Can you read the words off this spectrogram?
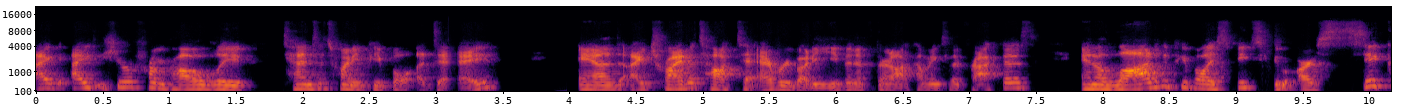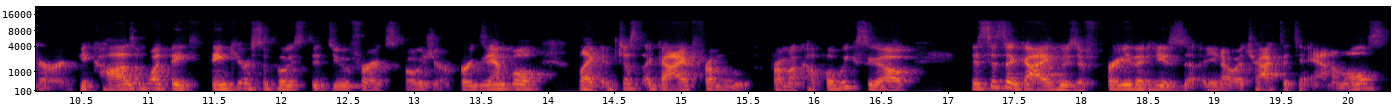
I, I hear from probably 10 to 20 people a day and I try to talk to everybody, even if they're not coming to the practice. And a lot of the people I speak to are sicker because of what they think you're supposed to do for exposure. For example, like just a guy from from a couple weeks ago. This is a guy who's afraid that he's you know attracted to animals.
